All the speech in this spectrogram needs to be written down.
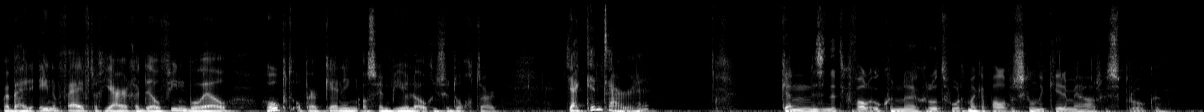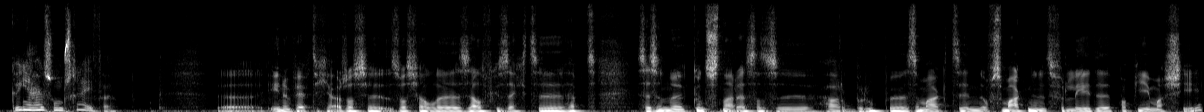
waarbij de 51-jarige Delphine Boel hoopt op herkenning als zijn biologische dochter. Jij kent haar, hè? Kennen is in dit geval ook een uh, groot woord, maar ik heb al verschillende keren met haar gesproken. Kun je haar soms schrijven? Uh, 51 jaar, zoals je, zoals je al uh, zelf gezegd uh, hebt. Ze is een kunstenares, dat is haar beroep. ze, maakt in, of ze maakte in het verleden papier-maché.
